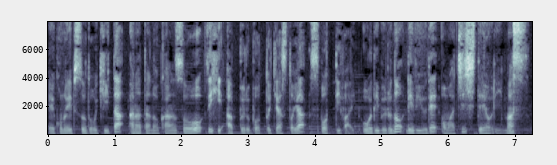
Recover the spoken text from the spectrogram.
えこのエピソードを聞いたあなたの感想をぜひ Apple Podcast や Spotify、Audible のレビューでお待ちしております。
